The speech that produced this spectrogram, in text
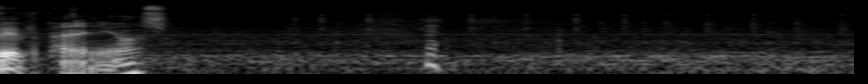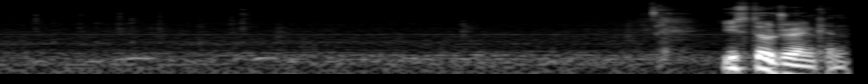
Bit of a pain in the ass. You still drinking?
